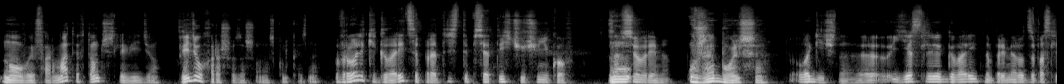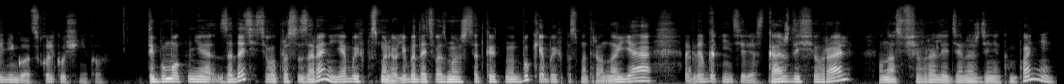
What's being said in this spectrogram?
новые форматы, в том числе видео. Видео хорошо зашло, насколько я знаю. В ролике говорится про 350 тысяч учеников за ну, все время. Уже больше. Логично. Э, если говорить, например, вот за последний год, сколько учеников? Ты бы мог мне задать эти вопросы заранее, я бы их посмотрел. Либо дать возможность открыть ноутбук, я бы их посмотрел. Но я... Тогда будет неинтересно. Каждый февраль у нас в феврале день рождения компании,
